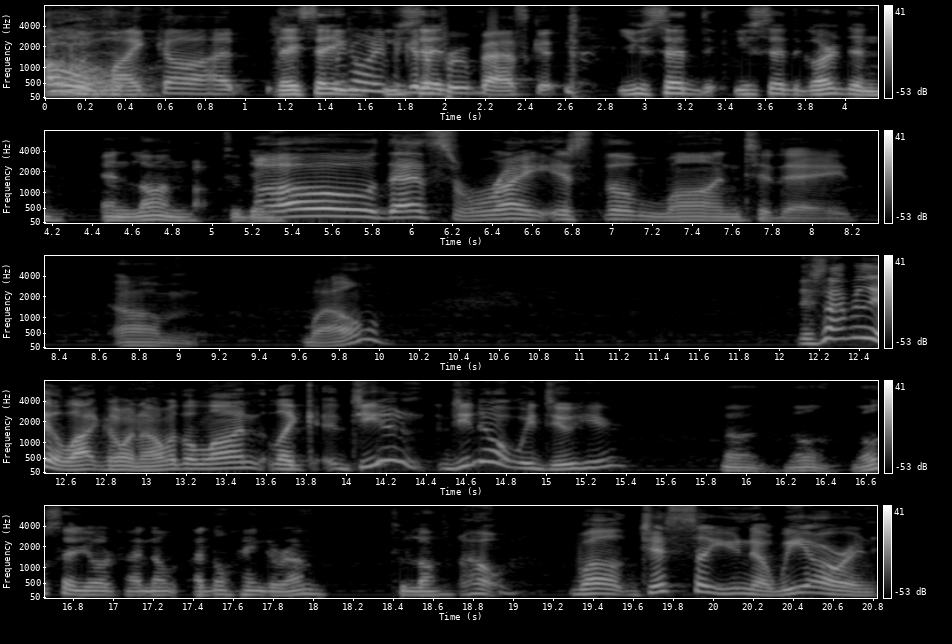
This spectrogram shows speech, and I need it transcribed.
Oh was- my god. They say We don't even you get a fruit basket. you said you said garden and lawn today. Oh, that's right. It's the lawn today. Um, well, there's not really a lot going on with the lawn. Like, do you do you know what we do here? No, no, no, senor. I don't. I don't hang around too long. Oh, well, just so you know, we are an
